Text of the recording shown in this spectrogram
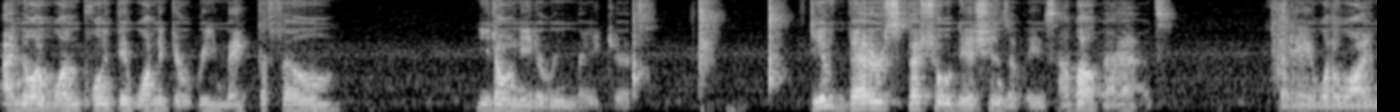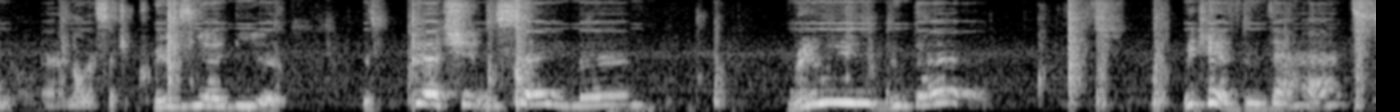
I know at one point they wanted to remake the film. You don't need to remake it. Give better special editions of these. How about that? But hey, what do I know? I know that's such a crazy idea. It's batshit insane, man. Really? Do that? We can't do that.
